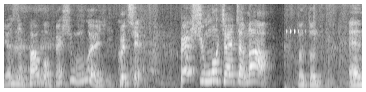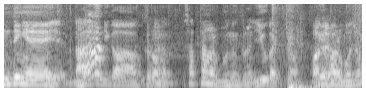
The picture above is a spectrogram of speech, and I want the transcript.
연습하고 백씩 먹어야지. 그렇지. 백숙 먹자 했잖아. 또또 엔딩에 나인이가 그런 사탕을 무는 그런 이유가 있죠. 맞아요. 바로 뭐죠?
